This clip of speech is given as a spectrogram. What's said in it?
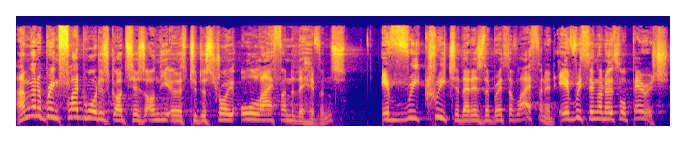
I'm going to bring floodwaters, God says, on the earth to destroy all life under the heavens, every creature that has the breath of life in it. Everything on earth will perish.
